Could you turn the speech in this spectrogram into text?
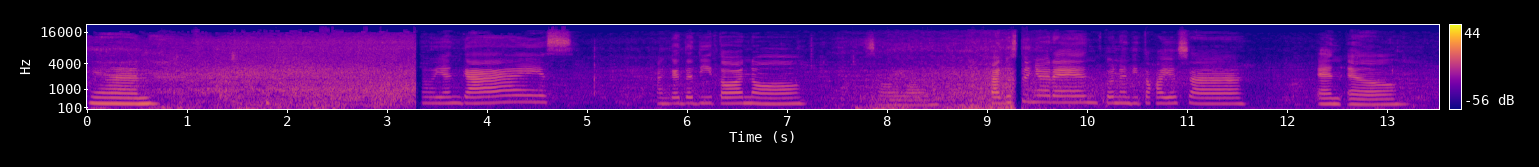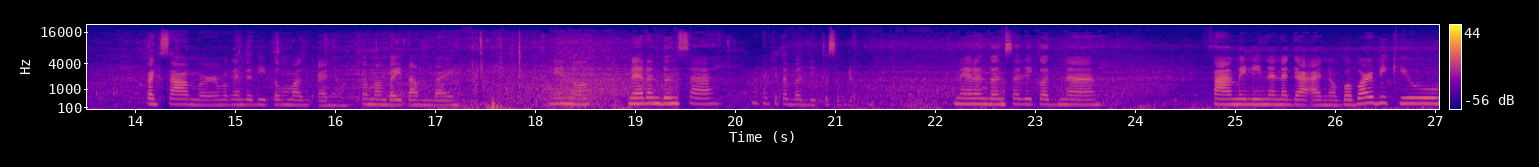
Yan. So, yan guys. Ang ganda dito, no? So, yan. Pag gusto nyo rin, kung nandito kayo sa NL, pag summer, maganda ditong mag, ano, tumambay-tambay. Yan, no? Meron dun sa, nakakita ba dito sa vlog? Meron dun sa likod na family na nag-ano, barbecue.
